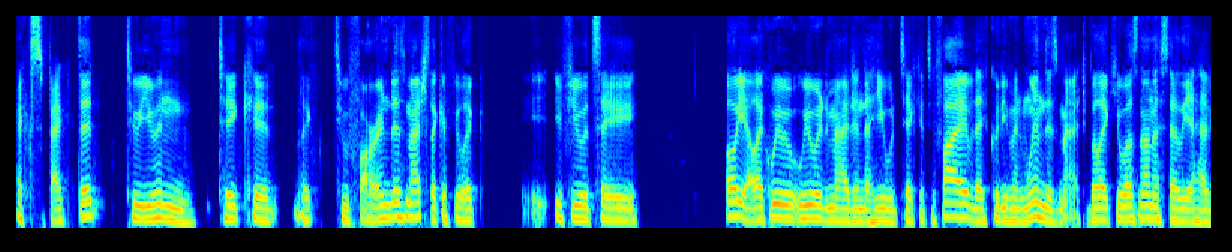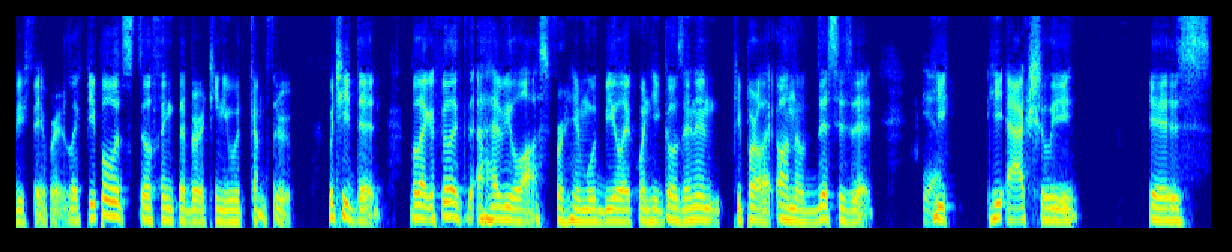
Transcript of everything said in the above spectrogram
expected to even take it like too far in this match. Like I feel like if you would say, oh yeah, like we we would imagine that he would take it to five, that he could even win this match. But like he was not necessarily a heavy favorite. Like people would still think that Berrettini would come through, which he did. But like I feel like a heavy loss for him would be like when he goes in and people are like, oh no, this is it. Yeah. He he actually is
